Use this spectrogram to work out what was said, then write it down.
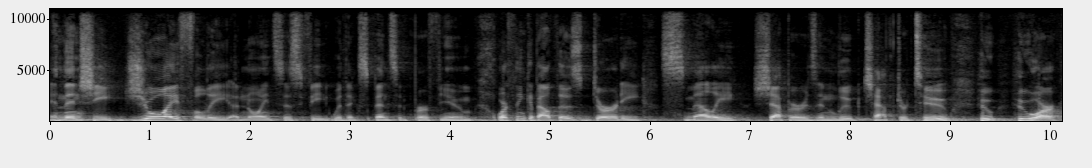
and then she joyfully anoints his feet with expensive perfume. Or think about those dirty, smelly shepherds in Luke chapter 2 who, who are,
